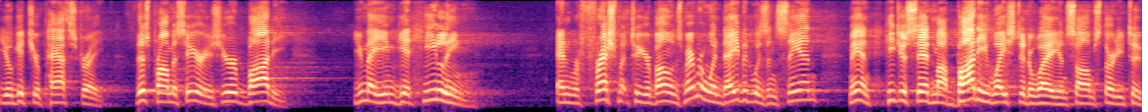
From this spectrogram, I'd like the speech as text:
you'll get your path straight. This promise here is your body. You may even get healing and refreshment to your bones. Remember when David was in sin? Man, he just said, My body wasted away in Psalms 32.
